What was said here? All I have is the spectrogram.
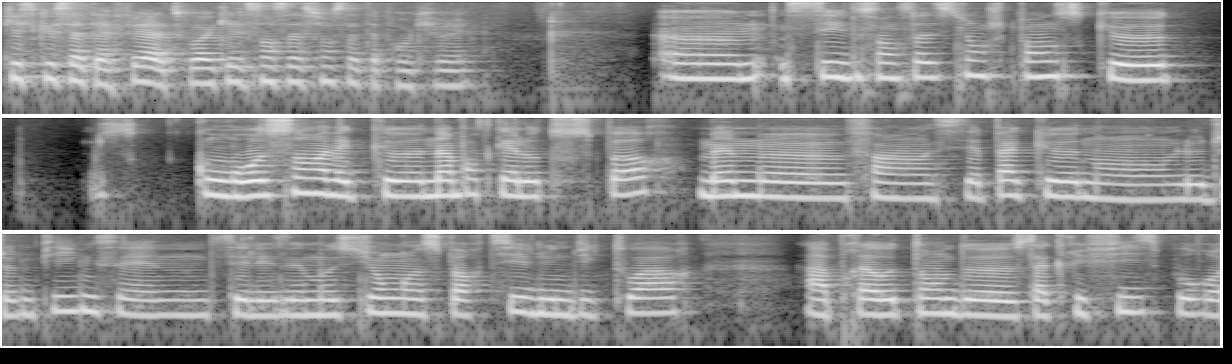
Qu'est-ce que ça t'a fait à toi? Quelle sensation ça t'a procuré? Euh, C'est une sensation, je pense, que qu'on ressent avec euh, n'importe quel autre sport. Même, enfin, c'est pas que dans le jumping, c'est les émotions sportives d'une victoire après autant de sacrifices pour,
